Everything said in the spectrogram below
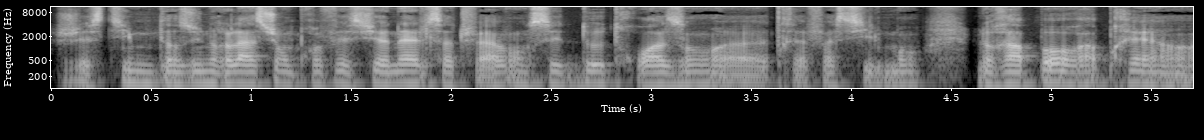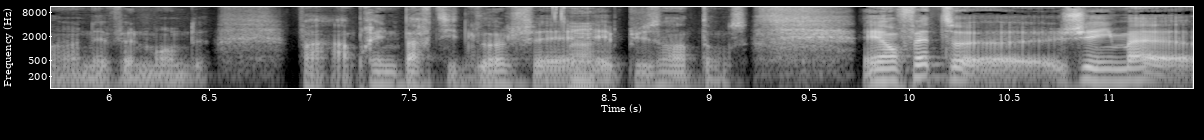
j'estime que dans une relation professionnelle, ça te fait avancer 2-3 ans euh, très facilement. Le rapport après un, un événement, de, enfin après une partie de golf est, Ouais. est plus intense. Et en fait, euh, j'ai ima-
